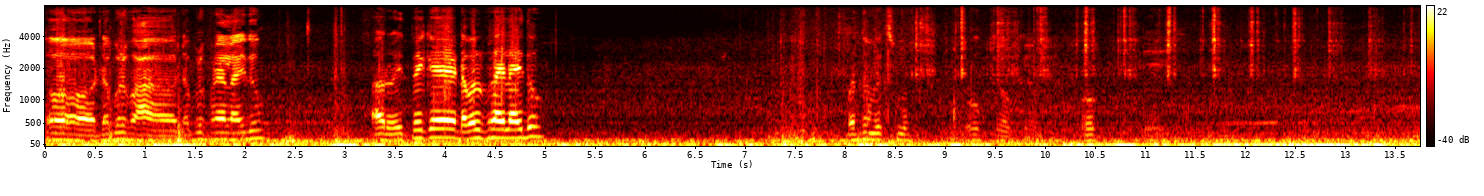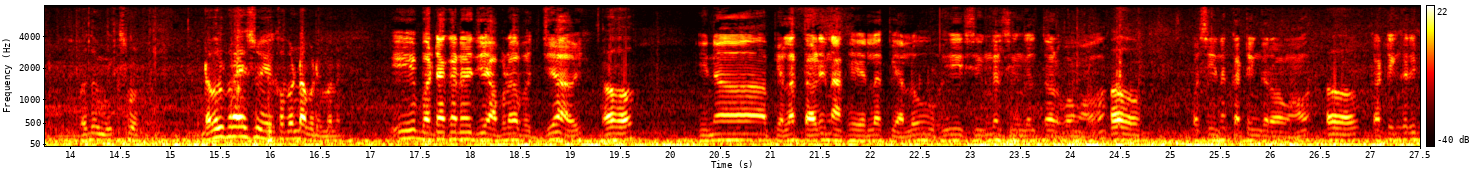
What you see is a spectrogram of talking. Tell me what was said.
તો ડબલ ડબલ ફ્રાય લાવી દઉં? આ રોહિતભાઈ કે ડબલ ફ્રાય લાવી દઉં? બધું mix okay okay okay. Okay. બધું મિક્સ મૂક ડબલ ફ્રાય શું એ ખબર ના પડી મને? એ બટાકાના જે આપણા ભજીયા આવે. હા હા એના પહેલાં તળી નાખે એટલે પહેલું એ સિંગલ સિંગલ તળવામાં આવે. પછી એને કટિંગ કરવામાં આવે. કટિંગ કરી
